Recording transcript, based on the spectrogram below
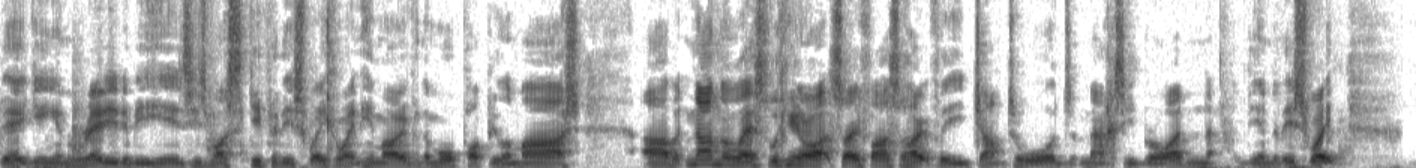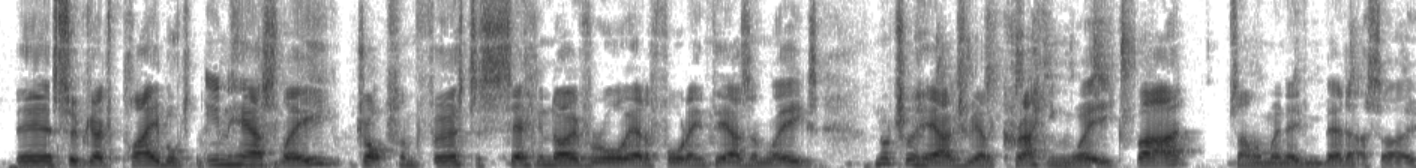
begging and ready to be his. He's my skipper this week. I went him over the more popular Marsh. Uh, but nonetheless, looking all right so far. So hopefully, jump towards Maxi Bryden at the end of this week. The Supercoach Playbook in-house league dropped from first to second overall out of 14,000 leagues. Not sure how because we had a cracking week, but someone went even better. So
